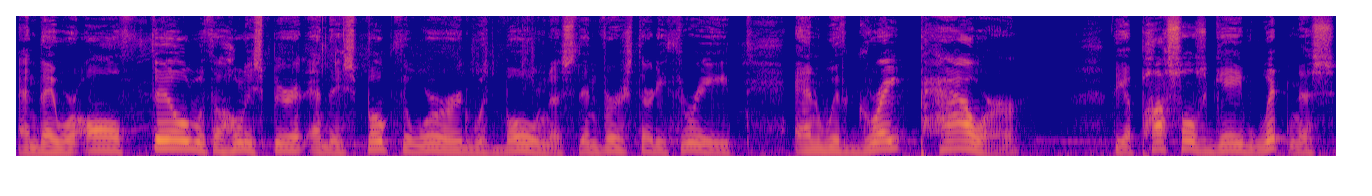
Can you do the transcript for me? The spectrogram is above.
and they were all filled with the Holy Spirit, and they spoke the word with boldness. Then, verse 33 and with great power, the apostles gave witness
